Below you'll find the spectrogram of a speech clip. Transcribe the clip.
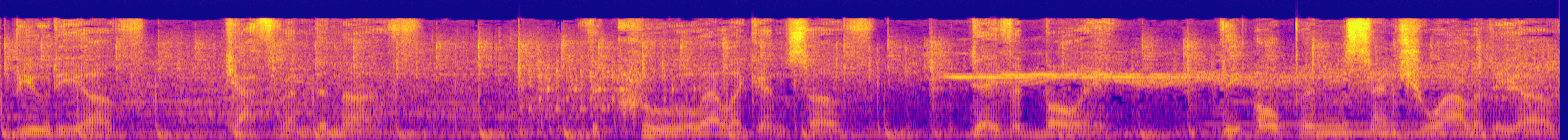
Beauty of Catherine Deneuve. The cruel elegance of David Bowie. The open sensuality of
